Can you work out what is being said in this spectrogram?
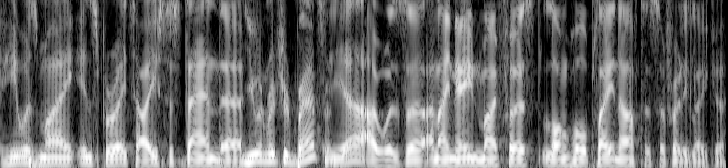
he was my inspirator. I used to stand there. you and Richard Branson. Yeah, I was, uh, and I named my first long haul plane after Sir Freddie Laker.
